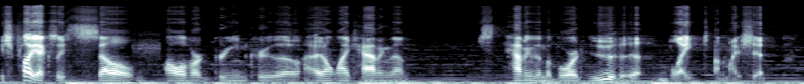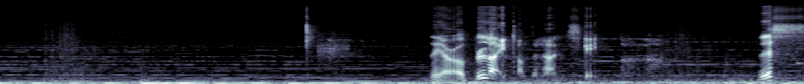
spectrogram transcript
We should probably actually sell all of our green crew though. I don't like having them. Just having them aboard, ugh, blight on my ship. They are a blight on the landscape. This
